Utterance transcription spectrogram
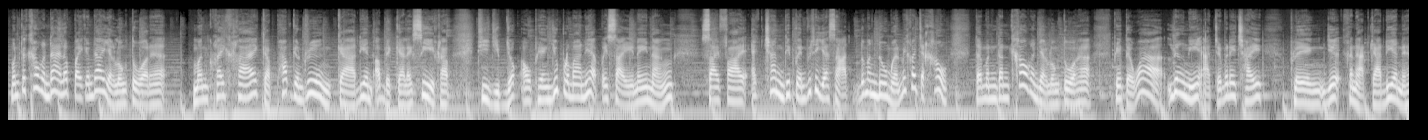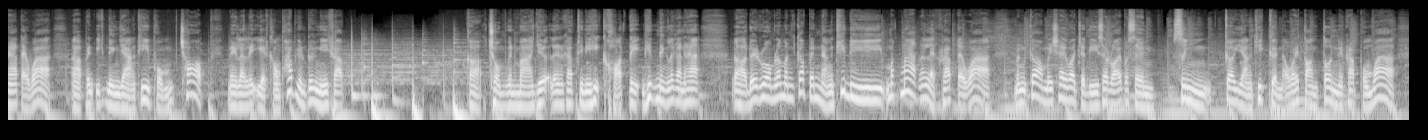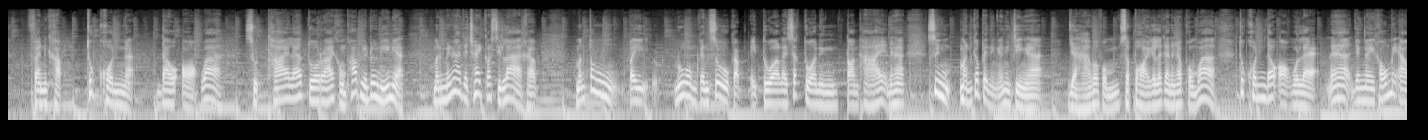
มันก็เข้ากันได้แล้วไปกันได้อย่างลงตัวนะฮะ มันคล้ายๆกับภาพยนตร์เรื่อง Guardian of the Galaxy ครับ ที่หยิบยกเอาเพลงยุคประมาณนี้ไปใส่ในหนังไซไฟแอคชั่นที่เป็นวิทยาศาสตร์แล้วมันดูเหมือนไม่ค่อยจะเข้า แต่มันดันเข้ากันอย่างลงตัวฮะ เพียงแต่ว่าเรื่องนี้อาจจะไม่ได้ใช้เพลงเยอะขนาด Guardian นะฮะ แต่ว่าเป็นอีกหนึ่งอย่างที่ผมชอบในรายละเอียดของภาพยนตร์เรื่องนี้ครับ ก็ชมกันมาเยอะเลยนะครับ ทีนี้ขอตินิดนึงแล้วกันนะฮะโดยรวมแล้วมันก็เป็นหนังที่ดีมากๆนั่นแหละครับ แต่ว่ามันก็ไม่ใช่ว่าจะดีซะร้อยเปอร์เซ็นต์ซึ่งก็อย่างที่เกรินเอาไว้ตอนต้นนะครับ ผมว่าแฟนคลับทุกคนน่ะเดาออกว่าสุดท้ายแล้วตัวร้ายของภาพยนตร์เรื่องนี้เนี่ย มันไม่น่าจะใช่ก็อดซิลล่าครับ มันต้องไปร่วมกันสู้กับไอตัวอะไรสักตัวหนึ่งตอนท้ายนะฮะ ซึ่งมันก็เป็นอย่างนั้นจริงๆฮะ อย่าหาว่าผมสปอยกันแล้วกันนะครับ ผมว่าทุกคนเดาออกหมดแหละนะฮะยังไงเขาไม่เอา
